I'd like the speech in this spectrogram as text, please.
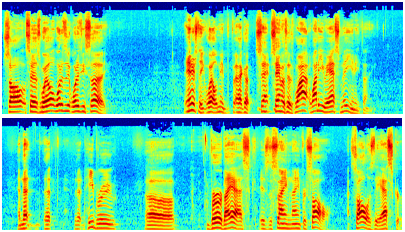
Saul says, Well, what, is it, what does he say? Interesting. Well, let me back up. Samuel says, Why, why do you ask me anything? And that, that, that Hebrew uh, verb ask is the same name for Saul. Saul is the asker.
